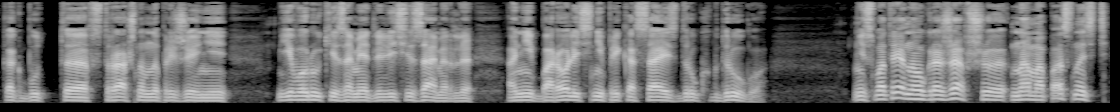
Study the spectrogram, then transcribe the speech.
как будто в страшном напряжении – его руки замедлились и замерли. Они боролись, не прикасаясь друг к другу. Несмотря на угрожавшую нам опасность,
